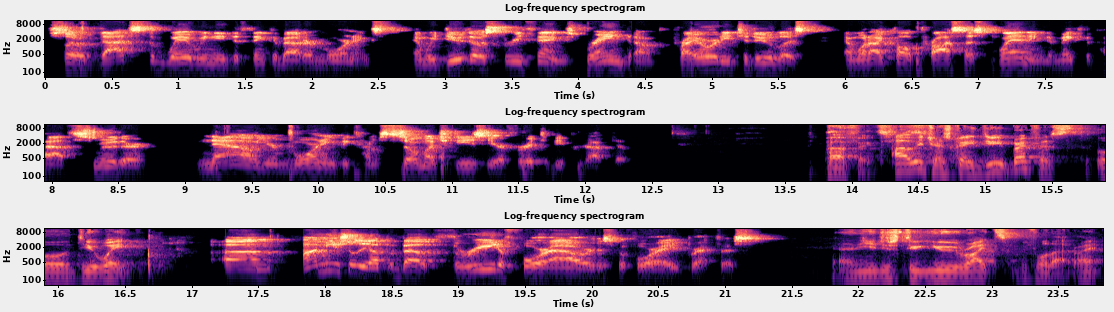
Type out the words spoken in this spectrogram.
So that's the way we need to think about our mornings. And we do those three things brain dump priority to-do list and what i call process planning to make the path smoother. Now your morning becomes so much easier for it to be productive. Perfect. Oh interest great. Do you eat breakfast or do you wait? Um, i'm usually up about three to four hours before i eat breakfast. And you just do you write before that right?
